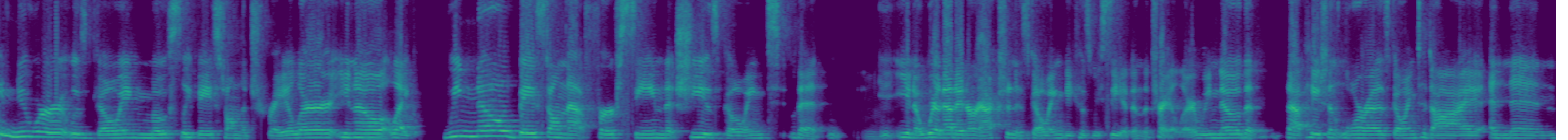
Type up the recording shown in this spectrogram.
I knew where it was going mostly based on the trailer. You know, mm-hmm. like we know based on that first scene that she is going to that mm-hmm. you know where that interaction is going because we see it in the trailer we know that that patient laura is going to die and then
